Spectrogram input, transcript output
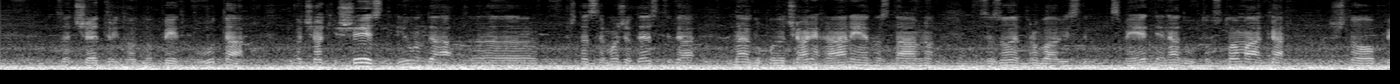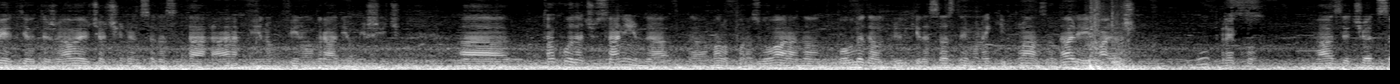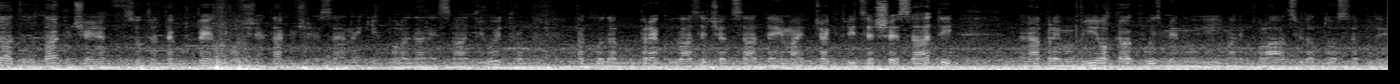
za 4 do, do 5 puta, pa čak i 6 i onda e, šta se može desiti da naglo povećanje hrane jednostavno izazove probavisne smetnje, nadutost stomaka, što opet je otežavajuća činjenica da se ta hrana fino, fino ugradi u mišić. A, tako da ću sa njim da, da malo porazgovaram, da on pogleda otprilike da sastavimo neki plan za dalje. Ima još preko 24 sata do takmičenja, sutra tek u 5 počinje takmičenje sa nekih pola 11 sati ujutro, tako da preko 24 sata ima čak i 36 sati da napravimo bilo kakvu izmjenu i manipulaciju da to sve bude tako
